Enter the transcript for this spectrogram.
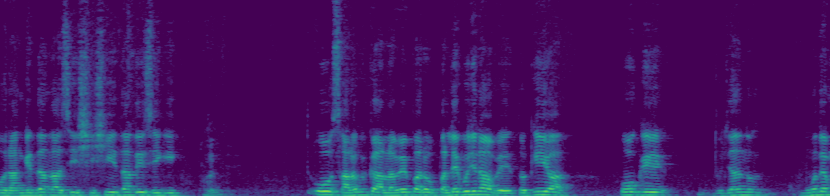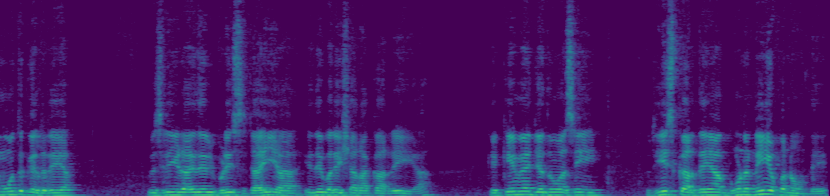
ਉਹ ਰੰਗ ਇਦਾਂ ਦਾ ਸੀ ਸ਼ੀਸ਼ੀ ਇਦਾਂ ਦੀ ਸੀਗੀ। ਉਹ ਸਾਰਾ ਕੁਝ ਕਰ ਲਵੇ ਪਰ ਉਹ ਪੱਲੇ ਕੁਝ ਨਾ ਹੋਵੇ ਤਾਂ ਕੀ ਆ? ਉਹ ਕਿ ਦੂਜਿਆਂ ਨੂੰ ਮੂੰਹ ਦੇ ਮੂੰਹ ਤੇ ਗਿਲ ਰਹੇ ਆ। ਇਸ ਲਈ ਜਿਹੜਾ ਇਹਦੇ ਵਿੱਚ ਬੜੀ ਸਚਾਈ ਆ, ਇਹਦੇ ਬਾਰੇ ਇਸ਼ਾਰਾ ਕਰ ਰਹੀ ਆ ਕਿ ਕਿਵੇਂ ਜਦੋਂ ਅਸੀਂ ਰੀਸ ਕਰਦੇ ਆ, ਗੁਣ ਨਹੀਂ ਅਪਣਾਉਂਦੇ,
